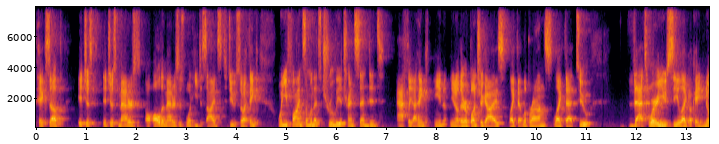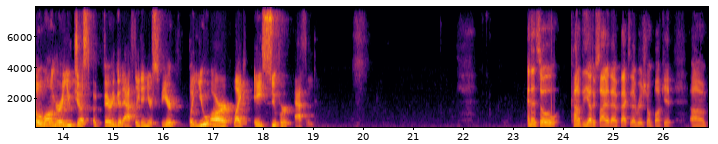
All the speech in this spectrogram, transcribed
picks up. It just it just matters. All that matters is what he decides to do. So I think when you find someone that's truly a transcendent athlete, I think you know you know there are a bunch of guys like that. LeBron's like that too. That's where you see like okay, no longer are you just a very good athlete in your sphere, but you are like a super athlete. And then so kind of the other side of that, back to the original bucket. Um,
